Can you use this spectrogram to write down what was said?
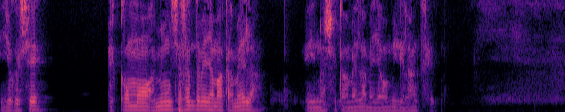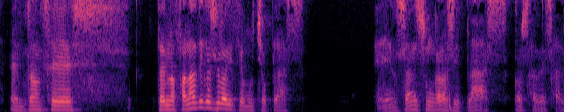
Y yo qué sé, es como, a mí mucha gente me llama Camela, y no sé Camela, me llamo Miguel Ángel. Entonces, Tecnofanático se lo dice mucho Plus. El Samsung Galaxy Plus, cosas de esas.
